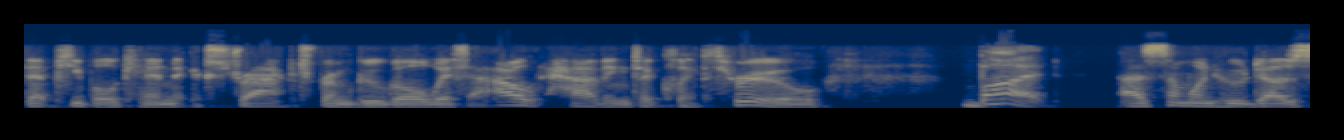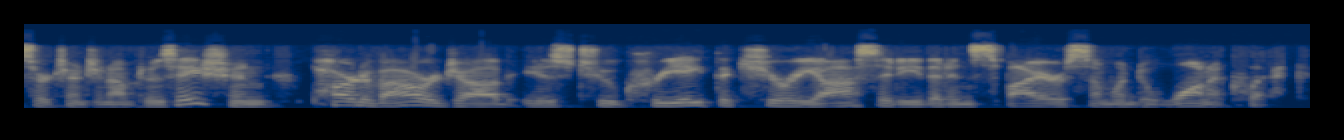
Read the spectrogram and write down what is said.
that people can extract from Google without having to click through. But as someone who does search engine optimization, part of our job is to create the curiosity that inspires someone to want to click,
